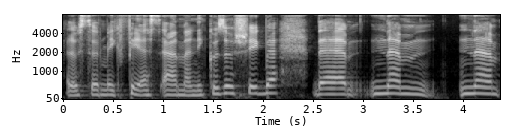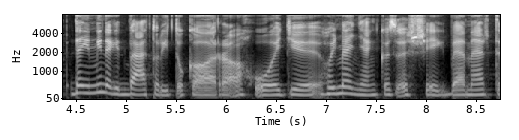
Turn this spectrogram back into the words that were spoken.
először még félsz elmenni közösségbe, de nem nem, de én mindenkit bátorítok arra, hogy, hogy menjen közösségbe, mert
